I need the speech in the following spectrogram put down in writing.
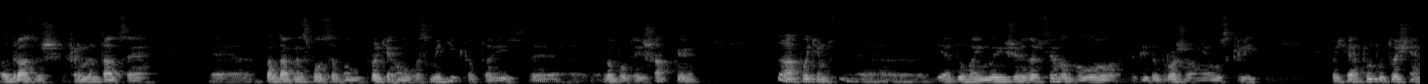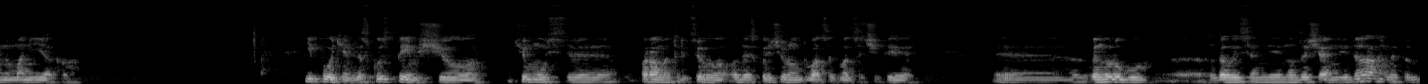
одразу ж ферментація е, стандартним способом протягом 8 діб, тобто із е, роботою шапкою. Ну, а потім, я думаю, ймовірніше за всього було собі у склі. Хоча тут уточнення нема ніякого. І потім, в зв'язку з тим, що чомусь параметри цього одеського чорного 2024 е, виноробу здалися не надзвичайно ідеальними, то,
